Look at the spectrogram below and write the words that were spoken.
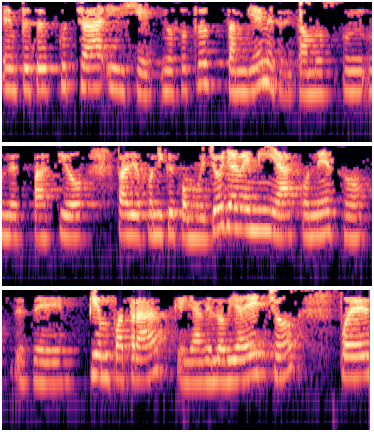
empecé a escuchar y dije, nosotros también necesitamos un, espacio radiofónico y como yo ya venía con eso desde tiempo atrás, que ya lo había hecho, pues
